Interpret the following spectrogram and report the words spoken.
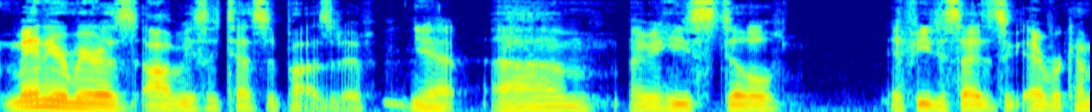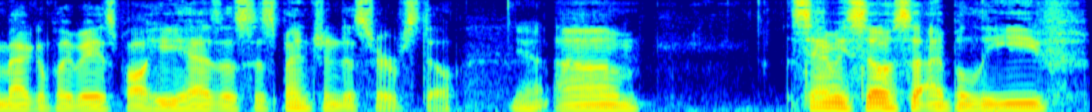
Manny Ramirez obviously tested positive. Yeah. Um, I mean, he's still, if he decides to ever come back and play baseball, he has a suspension to serve still. Yeah. Um, Sammy Sosa, I believe,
